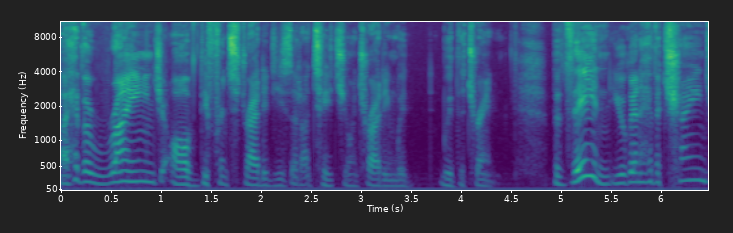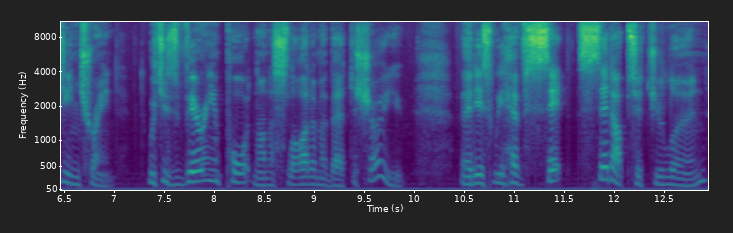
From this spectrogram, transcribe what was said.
I have a range of different strategies that I teach you in trading with with the trend but then you're going to have a change in trend which is very important on a slide I'm about to show you. That is we have set setups that you learn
